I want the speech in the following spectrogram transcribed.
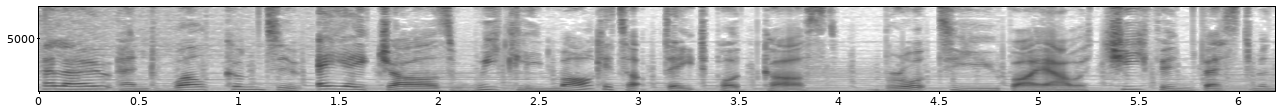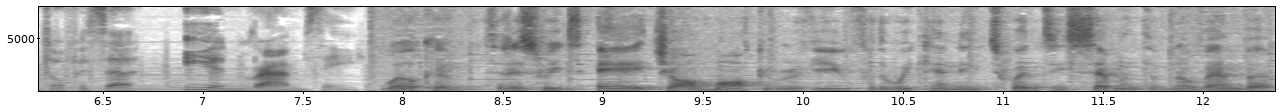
Hello, and welcome to AHR's weekly market update podcast, brought to you by our Chief Investment Officer, Ian Ramsey. Welcome to this week's AHR market review for the week ending 27th of November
